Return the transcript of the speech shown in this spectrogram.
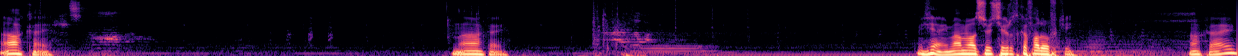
Okej. No okej. Nie, mamy oczywiście krótkofalówki. Okej.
